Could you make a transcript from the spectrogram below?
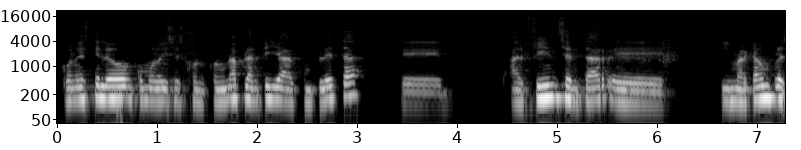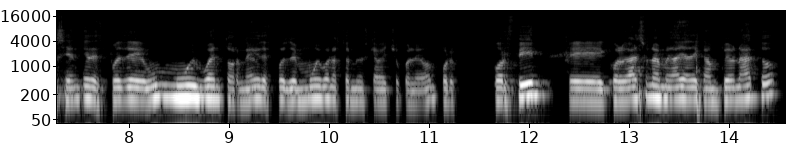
con este León, como lo dices, con, con una plantilla completa, eh, al fin sentar eh, y marcar un presente después de un muy buen torneo y después de muy buenos torneos que ha hecho con León. Por, por fin eh, colgarse una medalla de campeonato.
